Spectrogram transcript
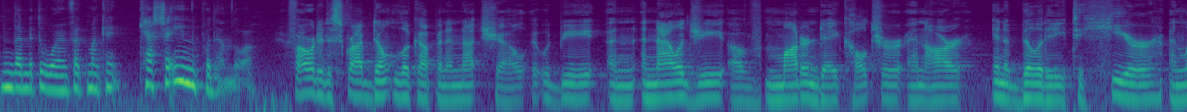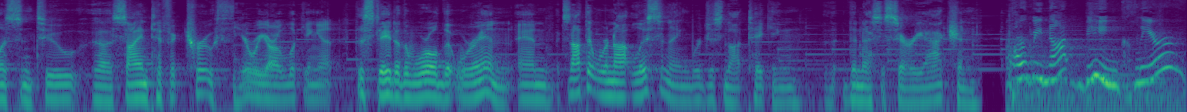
den där meteoren för att man kan casha in på den då. If I were to describe Don't Look Up in a nutshell, it would be an analogy of modern day culture and our inability to hear and listen to uh, scientific truth. Here we are looking at the state of the world that we're in, and it's not that we're not listening, we're just not taking the necessary action. Are we not being clear?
